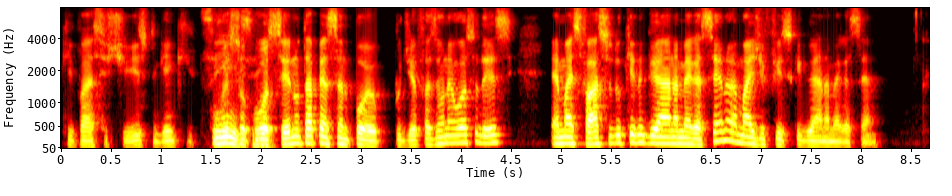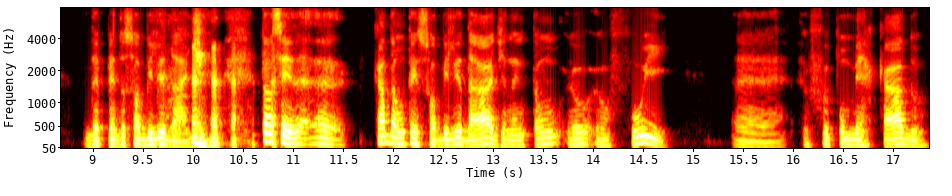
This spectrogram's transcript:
que vai assistir isso, ninguém que sim, conversou sim. com você, não está pensando, pô, eu podia fazer um negócio desse. É mais fácil do que ganhar na Mega Sena ou é mais difícil que ganhar na Mega Sena? Depende da sua habilidade. então, assim, é, cada um tem sua habilidade, né? Então, eu, eu fui, é, eu fui para um mercado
